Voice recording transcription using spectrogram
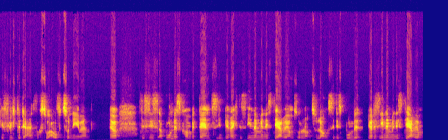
Geflüchtete einfach so aufzunehmen. Ja, das ist eine Bundeskompetenz im Bereich des Innenministeriums und solange sie das, Bunde, ja, das Innenministerium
